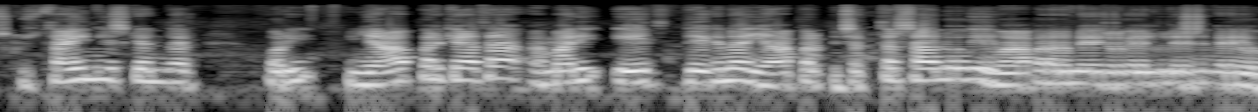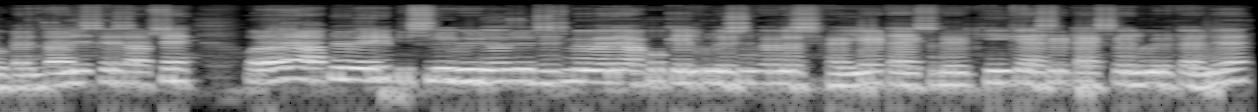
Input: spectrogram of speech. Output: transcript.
कुछ था ही नहीं इसके अंदर। और यहाँ पर क्या था? हमारी एज देखना, यहाँ पर पिछहत्तर साल हो गई वहाँ पर हमने जो कैलकुलेशन करी वो पैंतालीस के हिसाब से। और अगर आपने मेरी पिछली वीडियो जो जिसमें मैंने आपको कैलकुलेशन करना सिखाई है टैक्स रेट की, कैसे टैक्स कैलकुलेट करना है,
